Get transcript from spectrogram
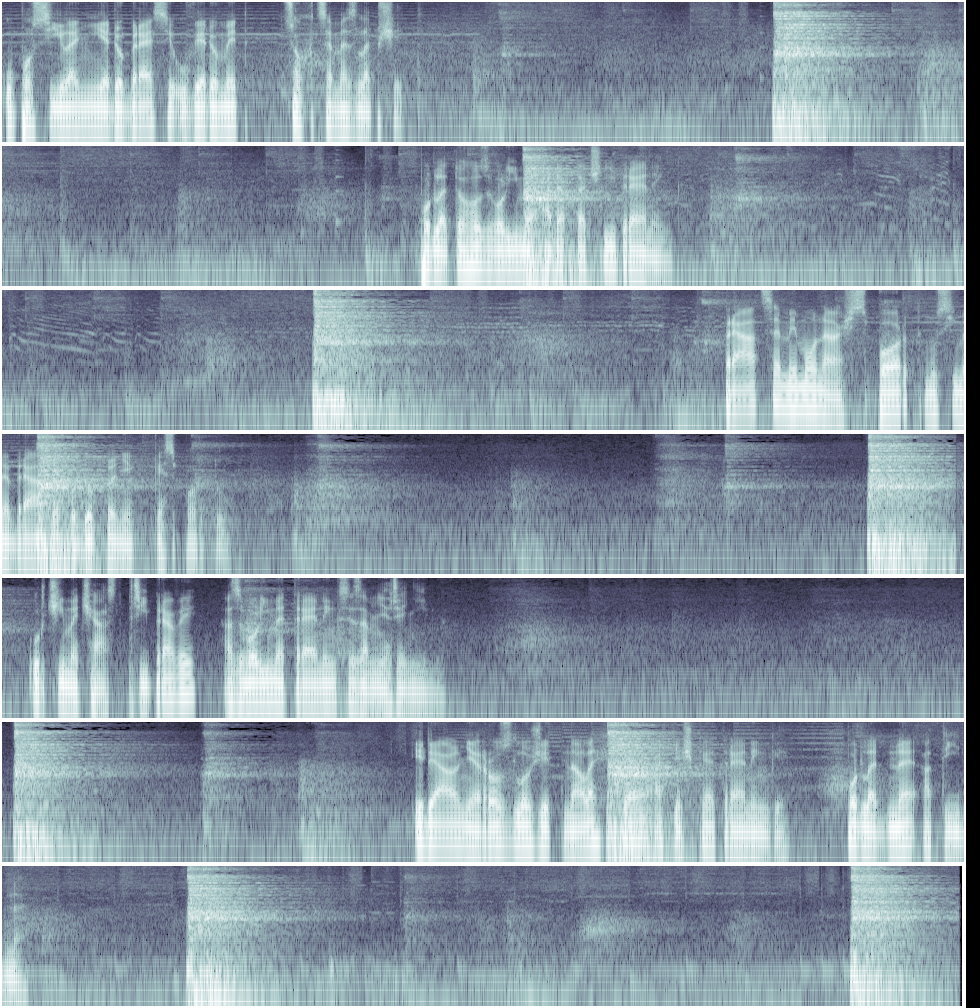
U posílení je dobré si uvědomit, co chceme zlepšit. Podle toho zvolíme adaptační trénink. Práce mimo náš sport musíme brát jako doplněk ke sportu. Určíme část přípravy a zvolíme trénink se zaměřením. Ideálně rozložit na lehké a těžké tréninky podle dne a týdne.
